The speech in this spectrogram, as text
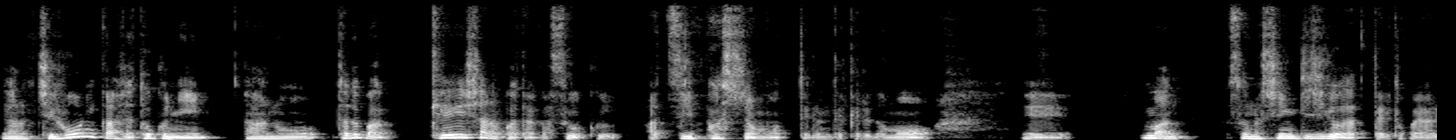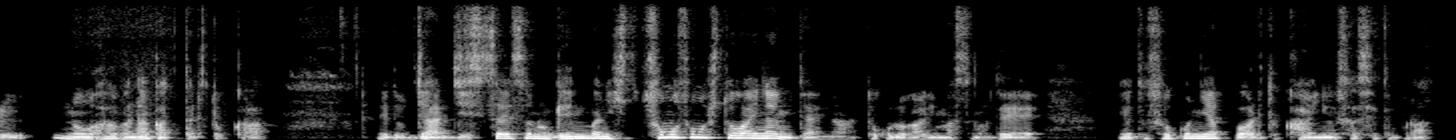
であの地方に関しては特に、あの、例えば経営者の方がすごく熱いパッションを持ってるんだけれども、えー、まあ、その新規事業だったりとかやるノウハウがなかったりとか、えっと、じゃあ実際その現場にそもそも人がいないみたいなところがありますので、えっと、そこにやっぱ割と介入させてもらっ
